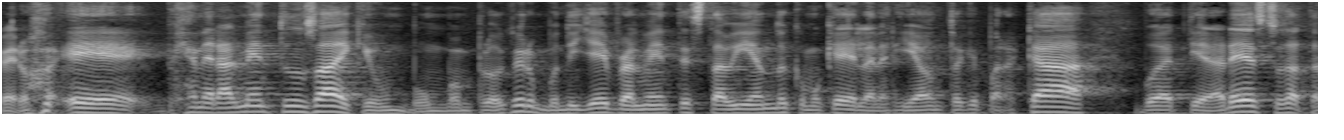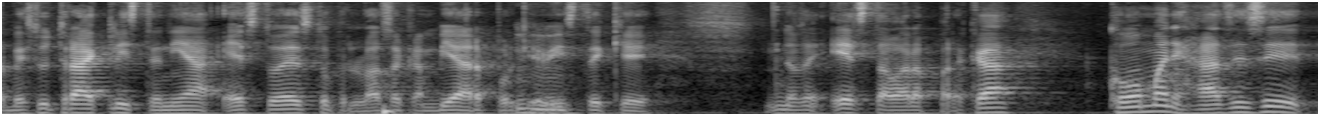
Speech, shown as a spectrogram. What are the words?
pero eh, generalmente uno sabe que un, buen productor, un buen DJ realmente está viendo como que la energía un toque para acá, voy a tirar esto, o sea, tal vez tu tracklist tenía esto, esto, pero lo vas a cambiar porque viste que, no sé, esta hora para acá. ¿Cómo manejas ese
